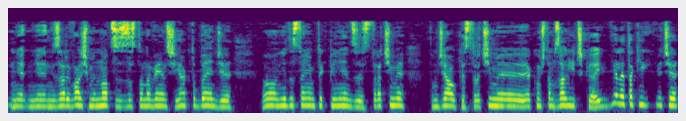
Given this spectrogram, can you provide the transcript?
nie, nie, nie zarywaliśmy nocy zastanawiając się, jak to będzie, o, nie dostaniemy tych pieniędzy, stracimy tą działkę, stracimy jakąś tam zaliczkę i wiele takich, wiecie,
